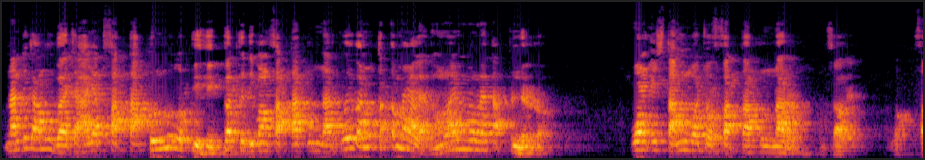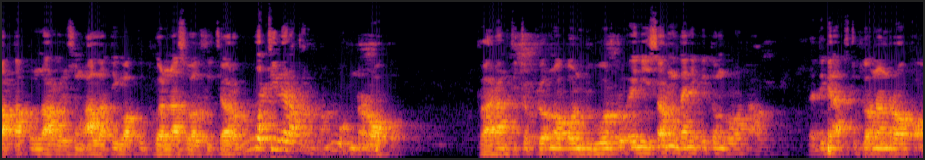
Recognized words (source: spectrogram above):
nanti kamu baca ayat fatakun lebih hebat ketimbang fatakun nar. Kue kan tekem ya, mulai mulai tak bener. Wong Islam mau coba fatakun nar, misalnya Fatakun nar sing alati wa kudwan nas wal fijar. Wedine ra karuan, wah neraka. Barang diceblokno kon dhuwur tok ing isor ngenteni 70 tahun. Dadi kena diceblokno neraka.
